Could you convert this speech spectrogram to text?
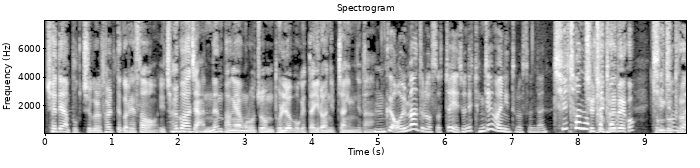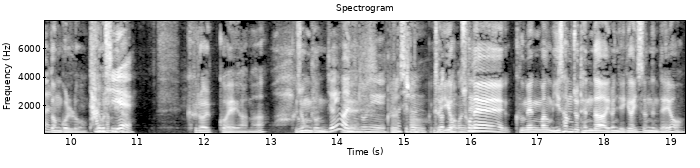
최대한 북측을 설득을 해서 이 철거하지 음. 않는 방향으로 좀 돌려보겠다 이런 입장입니다. 음, 그 얼마 들었었죠? 예전에 굉장히 많이 들었었는데 한 7천억, 7,800억 정도 7,800. 들었던 걸로 기억을 당시에 합니다. 그럴 거예요 아마. 그 정도 굉장히 많은 네. 돈이 그렇죠. 사실은 그래서 건데. 손해 금액만 2, 3조 된다 이런 얘기가 있었는데요.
